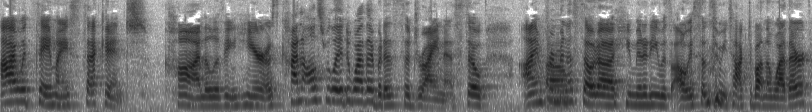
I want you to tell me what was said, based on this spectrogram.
I would say my second con to living here is kind of also related to weather, but it's the dryness. So I'm from Oh. Minnesota. Humidity was always something we talked about in the weather.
